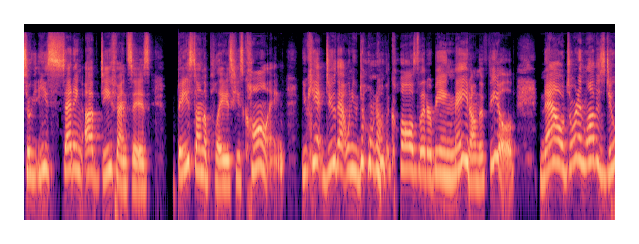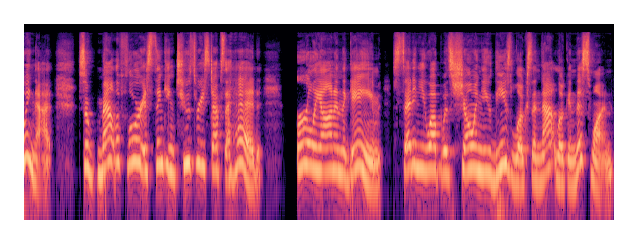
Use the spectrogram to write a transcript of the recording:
So he's setting up defenses based on the plays he's calling. You can't do that when you don't know the calls that are being made on the field. Now, Jordan Love is doing that. So Matt LaFleur is thinking two, three steps ahead early on in the game, setting you up with showing you these looks and that look and this one.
